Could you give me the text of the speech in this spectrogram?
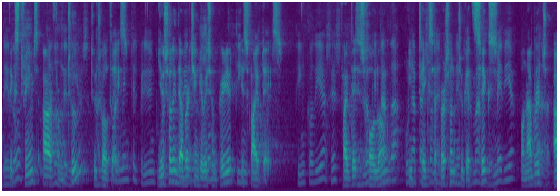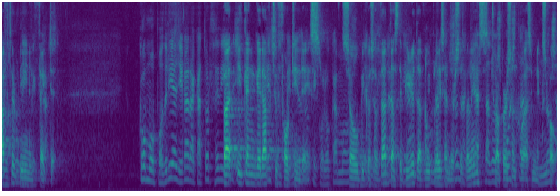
the extremes are from 2 to 12 days. Usually, the average incubation period is 5 days. Five days is how long it takes a person to get sick on average after being infected. But it can get up to 14 days. So because of that, that's the period that we place under surveillance to a person who has been exposed.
